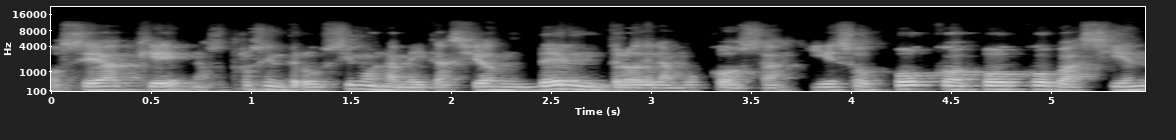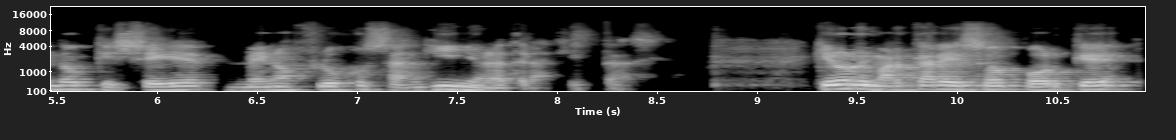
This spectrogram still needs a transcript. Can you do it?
O sea que nosotros introducimos la medicación dentro de la mucosa y eso poco a poco va haciendo que llegue menos flujo sanguíneo a la telangiectasia. Quiero remarcar eso porque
